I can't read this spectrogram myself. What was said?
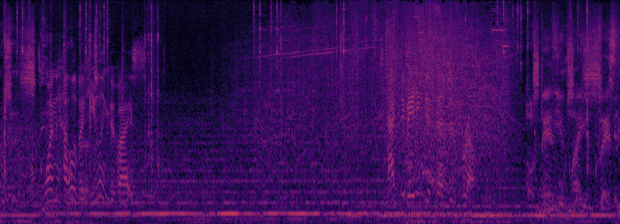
forces in One hell of a healing device. Activating. Many of my impressive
